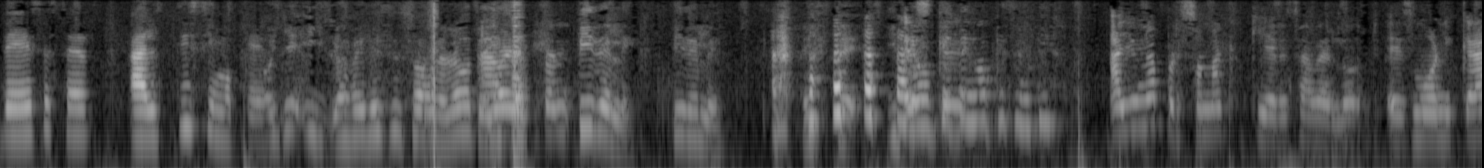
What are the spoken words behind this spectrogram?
de ese ser altísimo que es. Oye, y a ver, ese es otro. Luego te A dice, ver, pen- pídele, pídele. Este, ¿Y tengo, qué Este- tengo que sentir? Hay una persona que quiere saberlo, es Mónica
